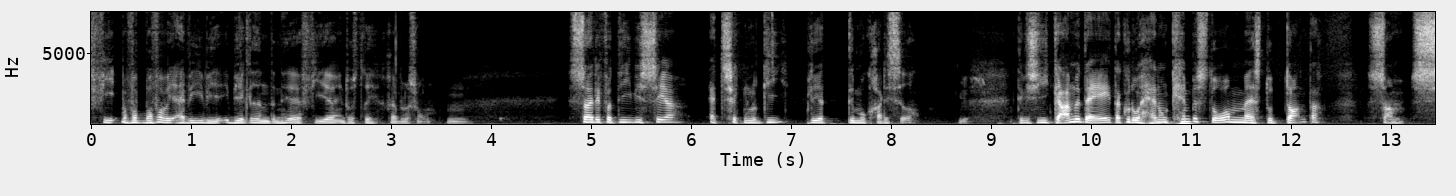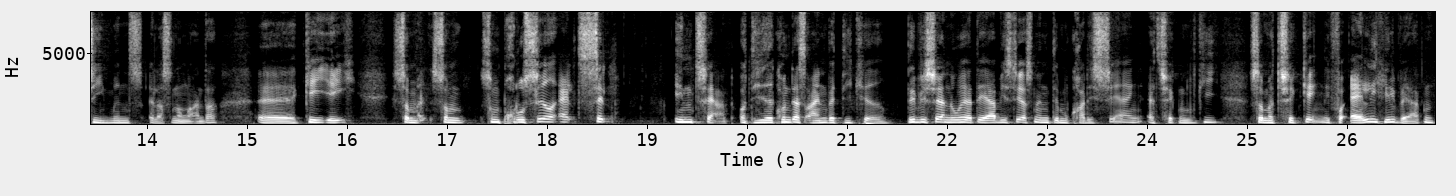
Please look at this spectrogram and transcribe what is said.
fire, hvorfor, hvorfor er vi i, i virkeligheden den her fire industrirevolution? Mm. Så er det fordi, vi ser, at teknologi bliver demokratiseret. Yes. Det vil sige, at i gamle dage, der kunne du have nogle kæmpe store mastodonter, som Siemens eller sådan nogle andre, øh, GE, som, som, som producerede alt selv internt, og de havde kun deres egen værdikæde. Det vi ser nu her, det er, at vi ser sådan en demokratisering af teknologi, som er tilgængelig for alle i hele verden,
